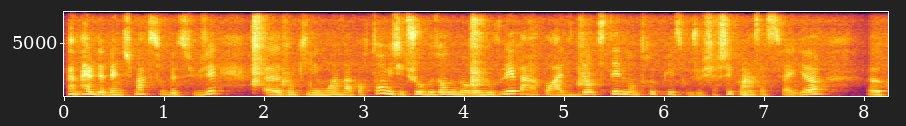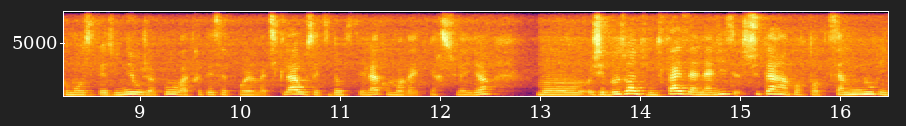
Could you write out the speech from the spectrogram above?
pas mal de benchmarks sur le sujet, euh, donc il est moins important, mais j'ai toujours besoin de me renouveler par rapport à l'identité de l'entreprise, je cherchais comment ça se fait ailleurs, euh, comment aux États-Unis, au Japon, on va traiter cette problématique-là, ou cette identité-là, comment elle va être perçue ailleurs. J'ai besoin d'une phase d'analyse super importante, ça me nourrit.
